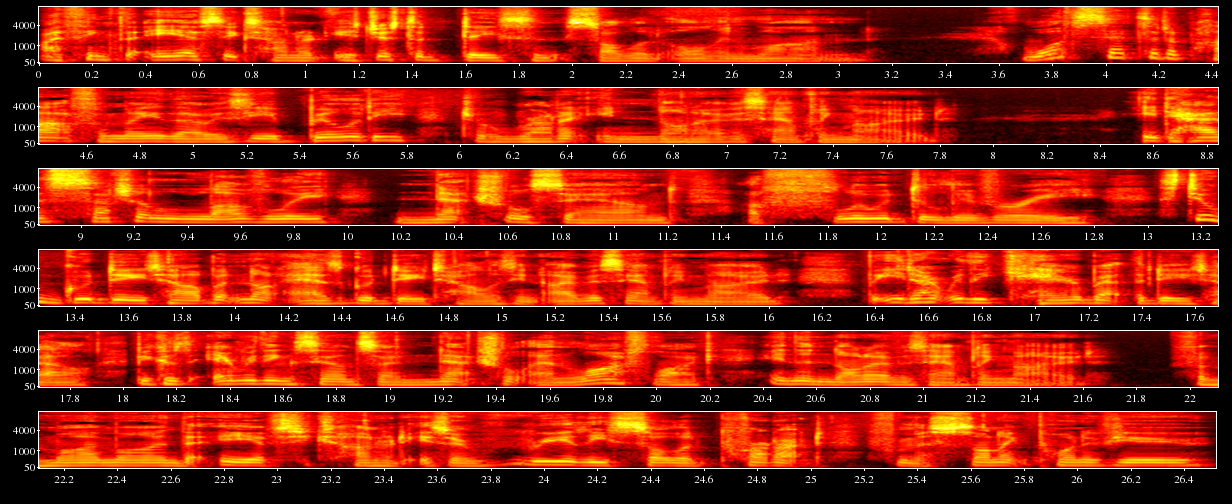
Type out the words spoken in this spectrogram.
I think the EF600 is just a decent solid all-in-one. What sets it apart for me though is the ability to run it in non-oversampling mode. It has such a lovely, natural sound, a fluid delivery, still good detail, but not as good detail as in oversampling mode, but you don't really care about the detail because everything sounds so natural and lifelike in the non-oversampling mode. For my mind, the EF600 is a really solid product from a sonic point of view.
